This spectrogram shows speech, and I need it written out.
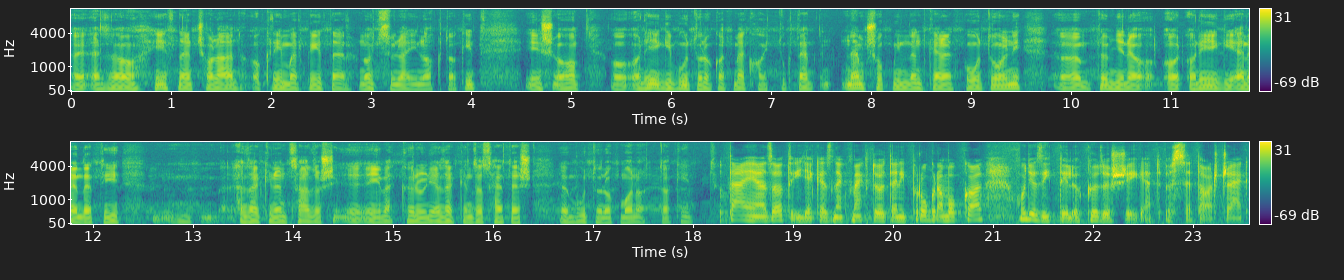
Ez a Héfner család, a Krémer Péter nagyszülei laktak itt, és a, a, a régi bútorokat meghagytuk, tehát nem sok mindent kellett pótolni, többnyire a, a régi eredeti 1900-as évek körüli 1907-es bútorok maradtak itt. A tájázat igyekeznek megtölteni programokkal, hogy az itt élő közösséget összetartsák.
